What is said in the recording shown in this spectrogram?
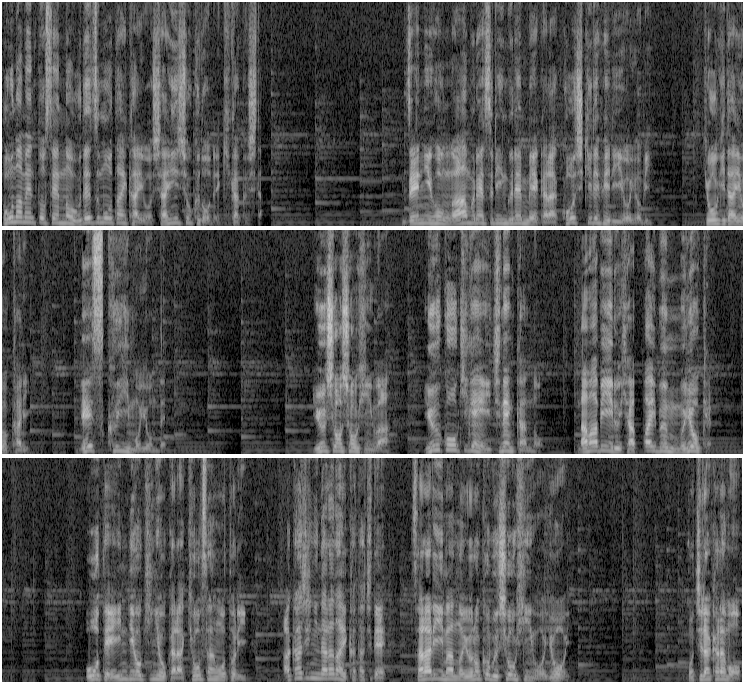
トーナメント戦の腕相撲大会を社員食堂で企画した。全日本アームレスリング連盟から公式レフェリーを呼び競技台を借りレースクイーンも呼んで。優勝商品は有効期限1年間の生ビール100杯分無料券。大手飲料企業から協賛を取り赤字にならない形でサラリーマンの喜ぶ商品を用意。こちらからも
